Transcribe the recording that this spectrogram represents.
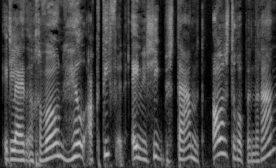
Ik leidde een gewoon heel actief en energiek bestaan... met alles erop en eraan.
